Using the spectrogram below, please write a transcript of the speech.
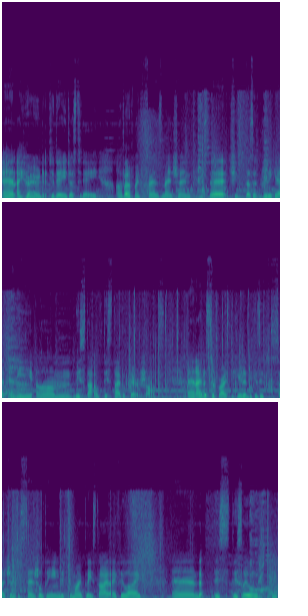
And I heard today just today uh, one of my friends mentioned that she doesn't really get any um, this type of this type of terror shocks and I was surprised to hear that because it's such an essential thing to my playstyle, I feel like. And this this little tip,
